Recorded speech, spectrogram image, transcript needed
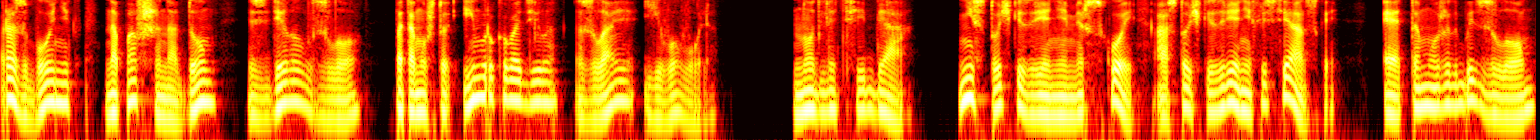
Разбойник, напавший на дом, сделал зло, потому что им руководила злая его воля. Но для тебя не с точки зрения мирской, а с точки зрения христианской. Это может быть злом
